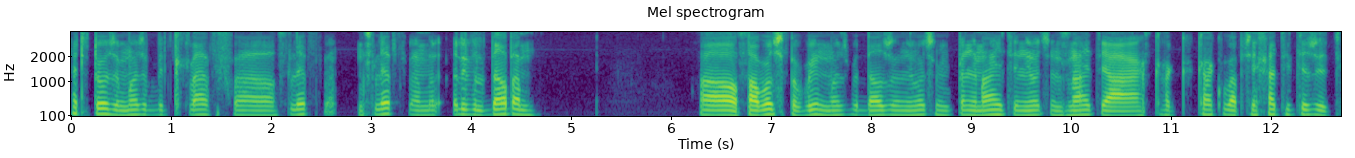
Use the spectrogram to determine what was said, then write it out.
это тоже может быть как раз э, следствием, следствием, результатом э, того, что вы, может быть, даже не очень понимаете, не очень знаете, а как, как вообще хотите жить.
